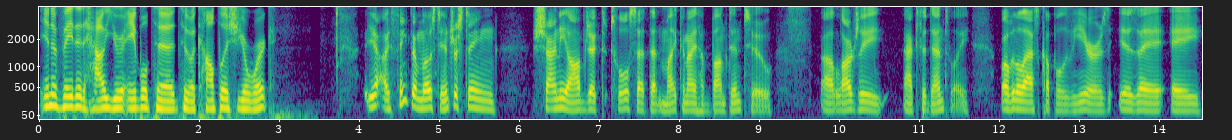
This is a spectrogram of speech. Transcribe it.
innovated how you're able to to accomplish your work? Yeah, I think the most interesting shiny object tool set that Mike and I have bumped into, largely accidentally, over the last couple of years is a a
